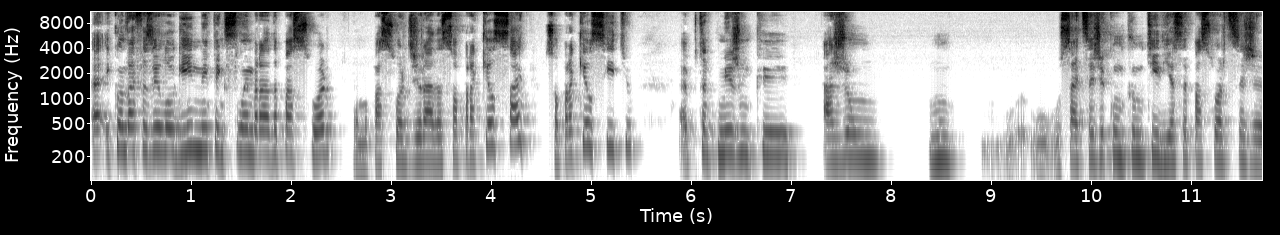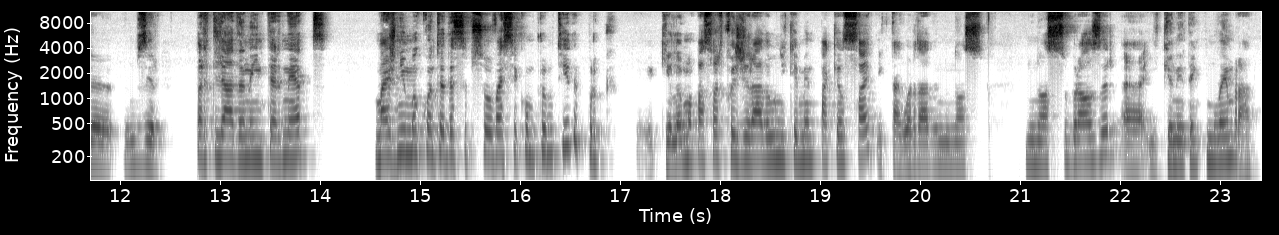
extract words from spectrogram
Uh, e quando vai fazer login, nem tem que se lembrar da password. É uma password gerada só para aquele site, só para aquele sítio. Uh, portanto, mesmo que haja um, um, o site seja comprometido e essa password seja, vamos dizer, partilhada na internet, mais nenhuma conta dessa pessoa vai ser comprometida, porque aquilo é uma password que foi gerada unicamente para aquele site e que está guardada no nosso, no nosso browser uh, e que eu nem tenho que me lembrar.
